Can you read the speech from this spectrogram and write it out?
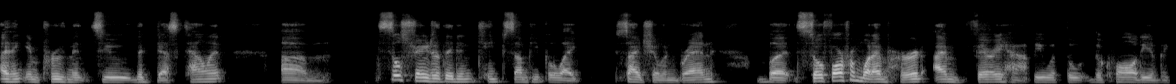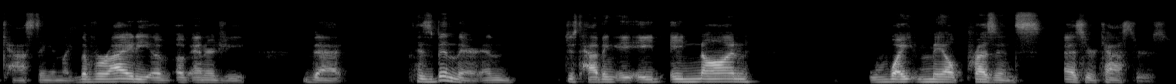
I think, improvement to the desk talent. Um, still strange that they didn't keep some people like Sideshow and Bren, but so far from what I've heard, I'm very happy with the the quality of the casting and like the variety of of energy that has been there and just having a a, a non white male presence as your casters.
